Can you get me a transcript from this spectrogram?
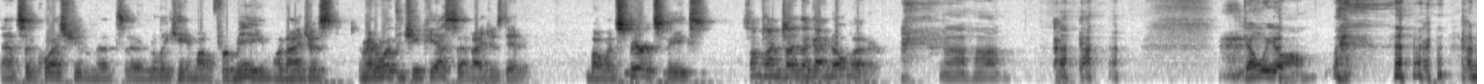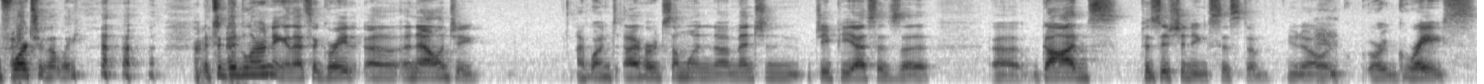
That's a question that uh, really came up for me when I just, no matter what the GPS said, I just did it. But when Spirit speaks, sometimes I think I know better. uh huh. Don't we all? Unfortunately. it's a good learning, and that's a great uh, analogy. I, want, I heard someone uh, mention GPS as a, uh, God's positioning system, you know, or, or grace.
